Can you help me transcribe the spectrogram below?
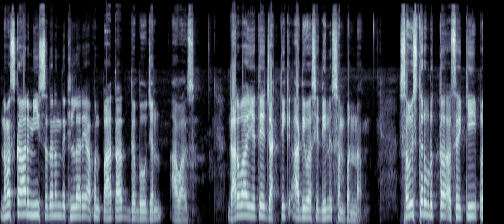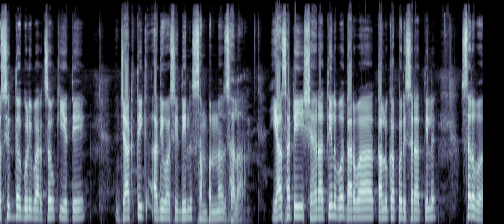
नमस्कार मी सदानंद खिल्लारे. आपण पाहतात द बहुजन आवाज. दारवा येथे जागतिक आदिवासी दिन संपन्न. सविस्तर वृत्त असे की प्रसिद्ध गोळीबार चौक येथे जागतिक आदिवासी दिन संपन्न झाला. यासाठी शहरातील व दारवा तालुका परिसरातील सर्व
